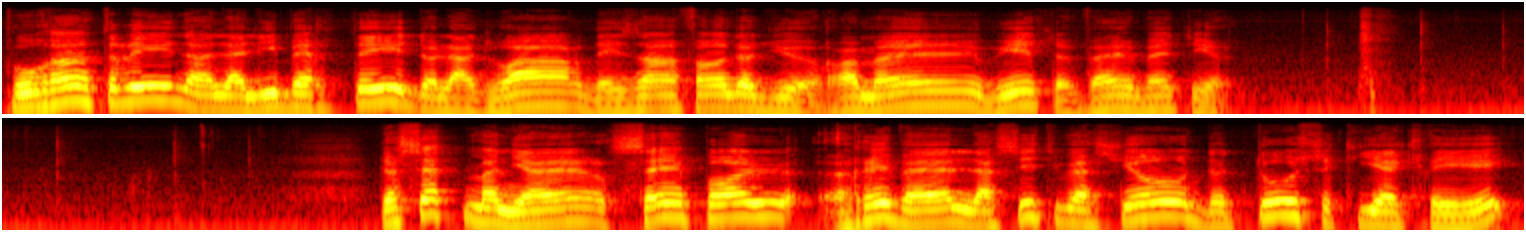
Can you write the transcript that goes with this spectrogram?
pour entrer dans la liberté de la gloire des enfants de Dieu. Romains 8, 20, 21. De cette manière, Saint Paul révèle la situation de tout ce qui est créé,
